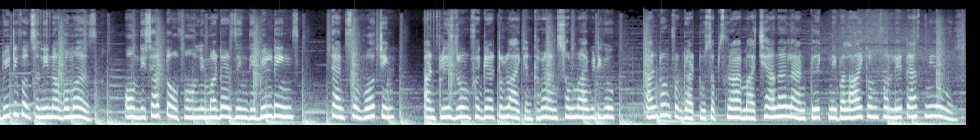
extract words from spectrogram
beautiful Selena Gomez on the set of Only Murders in the Buildings. Thanks for watching and please don't forget to like and comment on my video and don't forget to subscribe my channel and click the bell icon for latest news.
